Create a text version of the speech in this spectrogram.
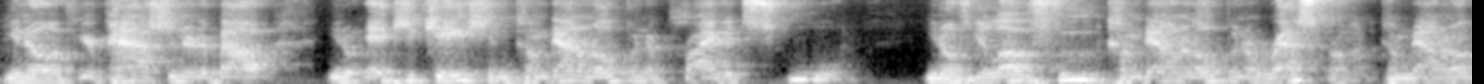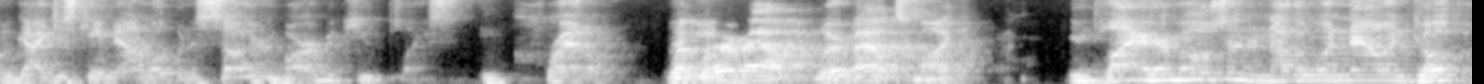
You know, if you're passionate about, you know, education, come down and open a private school. You know, if you love food, come down and open a restaurant. Come down and open. A guy just came down and opened a Southern barbecue place. Incredible. Where, whereabouts? Whereabouts, Mike? In Playa Hermosa, and another one now in Coco.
